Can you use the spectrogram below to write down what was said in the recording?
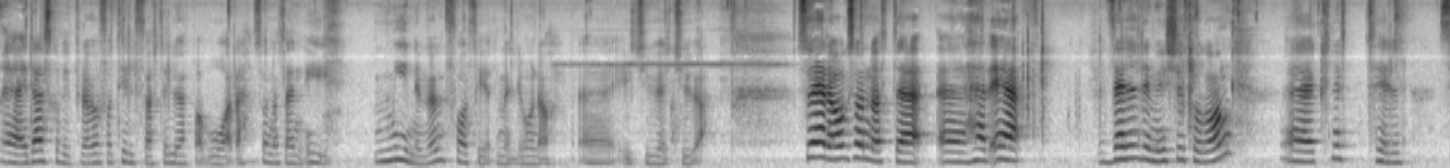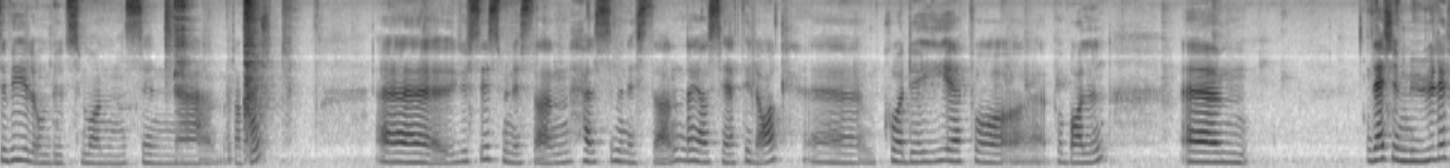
Eh, der skal vi prøve å få tilført i løpet av året, sånn at en i minimum får fire millioner i 2020. Så er det òg sånn at eh, her er veldig mye på gang eh, knytt til Sivilombudsmannen sin eh, rapport. Eh, justisministeren, helseministeren, de har sett i lag. Eh, KDI er på, på ballen. Eh, det er ikke mulig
